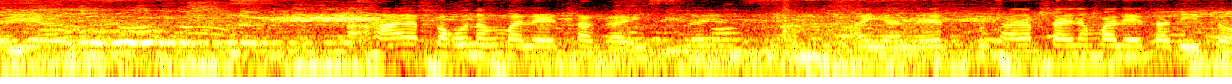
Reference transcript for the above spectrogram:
Ayan. Hanap ako ng maleta, guys. Ayan. Ayan. eto. Hanap tayo ng maleta dito.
